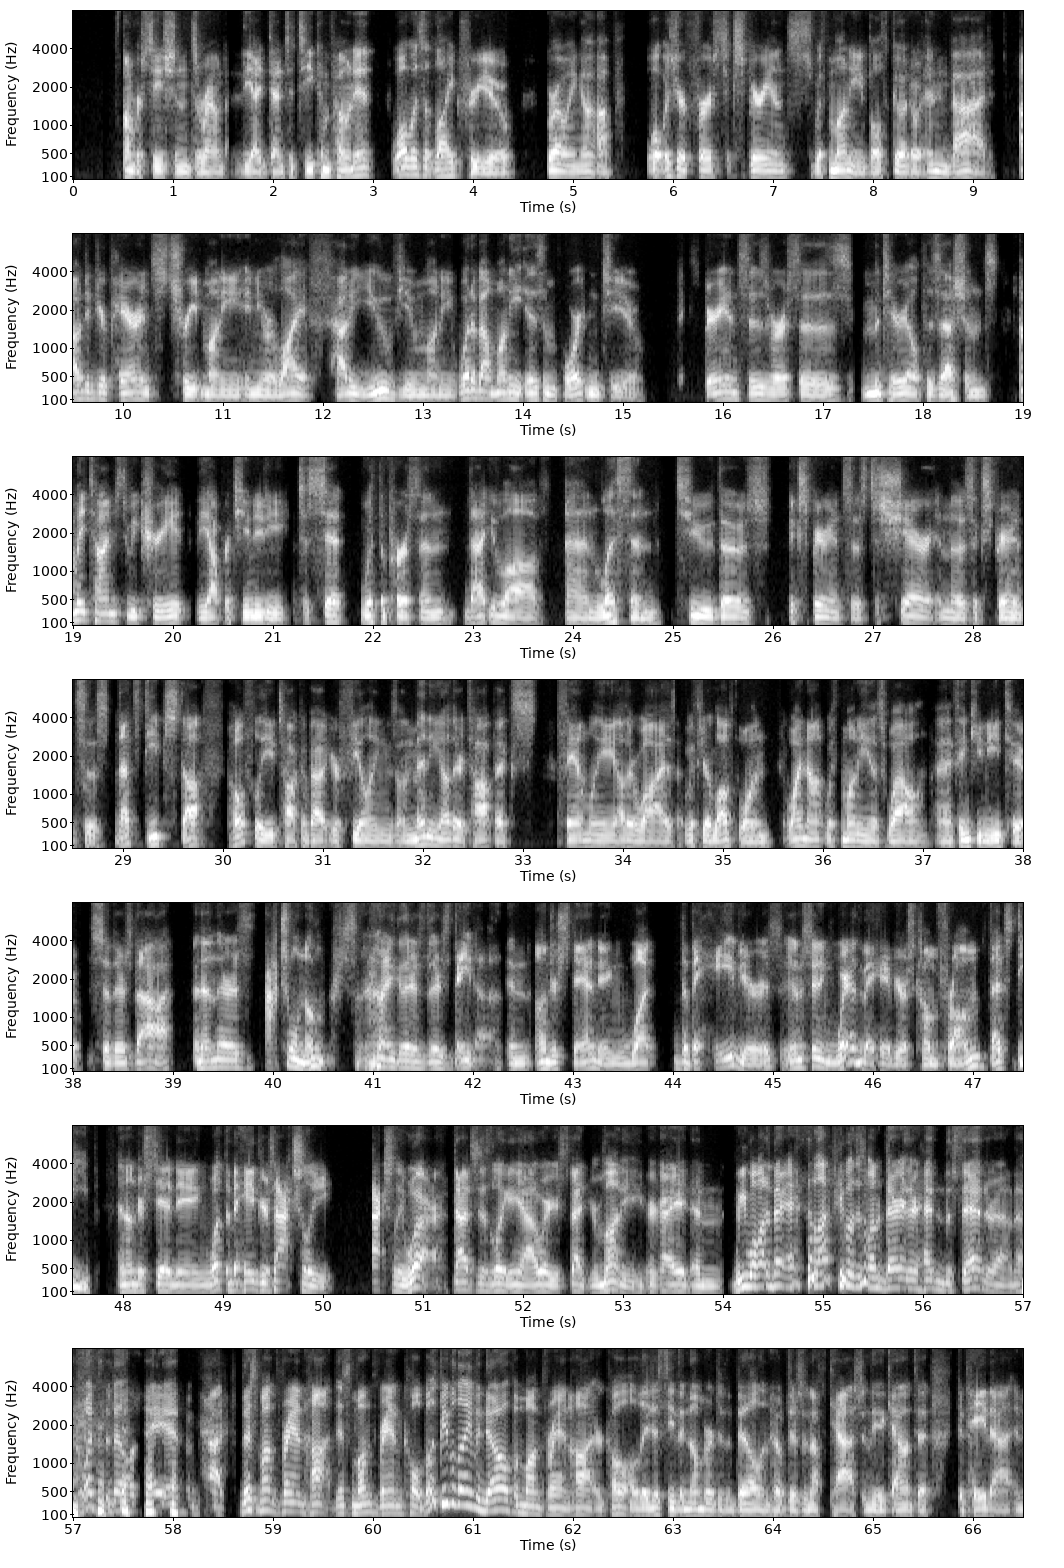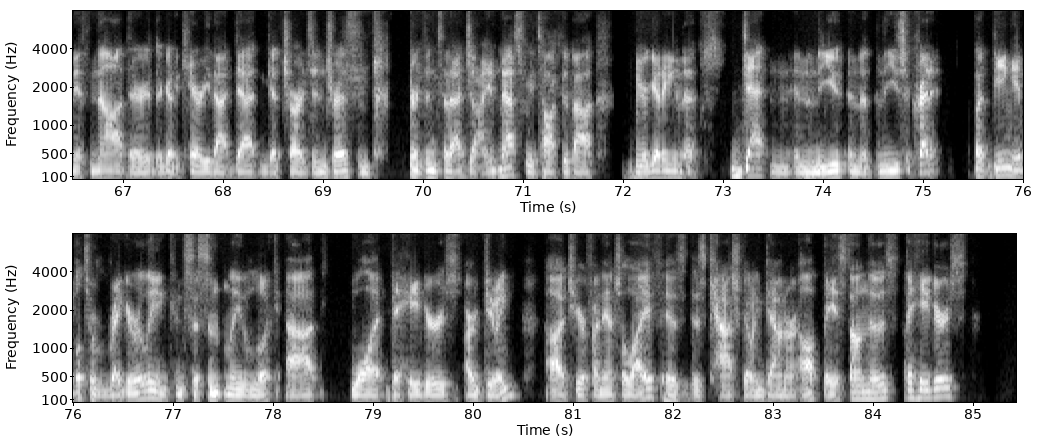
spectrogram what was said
conversations around the identity component. What was it like for you growing up? What was your first experience with money, both good and bad? How did your parents treat money in your life? How do you view money? What about money is important to you? Experiences versus material possessions. How many times do we create the opportunity to sit with the person that you love and listen to those experiences to share in those experiences. That's deep stuff. Hopefully, you talk about your feelings on many other topics family, otherwise, with your loved one. Why not with money as well? I think you need to. So there's that. And then there's actual numbers, right? There's there's data and understanding what the behaviors, understanding where the behaviors come from. That's deep. And understanding what the behaviors actually actually were. That's just looking at where you spent your money, right? And we want to bury a lot of people just want to bury their head in the sand around that. What's the bill? hey, oh God, this month ran hot. This month ran cold. Most people don't even know if a month ran hot or cold. They just see the number to the bill and hope there's enough cash in the account to to pay that. And if not, they're they're going to carry that debt and get charged interest and turns into that giant mess we talked about. We are getting into debt and, and the in the in the use of credit but being able to regularly and consistently look at what behaviors are doing uh, to your financial life is is cash going down or up based on those behaviors.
